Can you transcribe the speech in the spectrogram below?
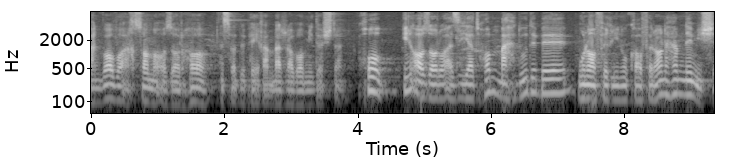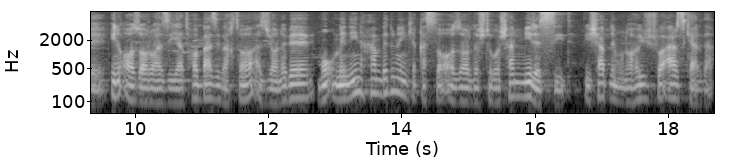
انواع و اقسام آزارها نسبت به پیغمبر روا می داشتند خب این آزار و اذیت ها محدود به منافقین و کافران هم نمیشه. این آزار و اذیت ها بعضی وقتا از جانب مؤمنین هم بدون اینکه قصد آزار داشته باشن میرسید. دیشب نمونه هایش رو عرض کردم.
